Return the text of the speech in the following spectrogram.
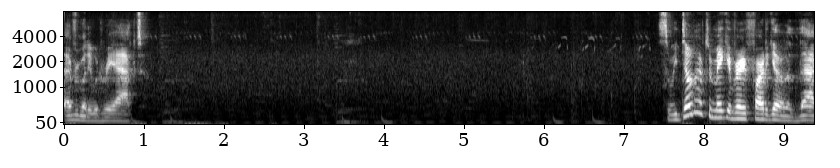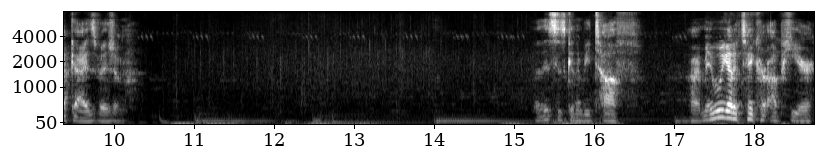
everybody would react. So we don't have to make it very far to get out of that guy's vision. Now, this is going to be tough. Alright, maybe we got to take her up here.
